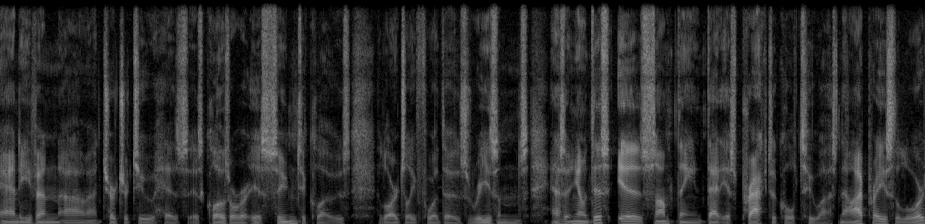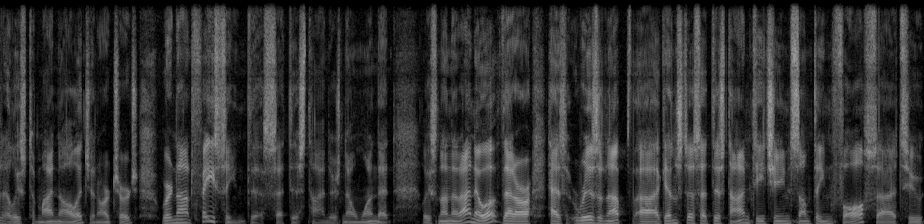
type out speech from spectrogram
and even uh, a church or two has is closed or is soon to close, largely for those reasons. And so, you know, this is something that is practical to us. Now, I praise the Lord, at least to my knowledge, in our church, we're not facing this at this time. There's no one that, at least none that I know of, that are has risen up uh, against us at this time, teaching something false uh, to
